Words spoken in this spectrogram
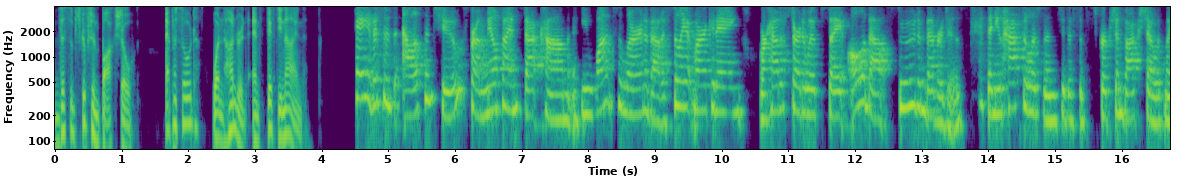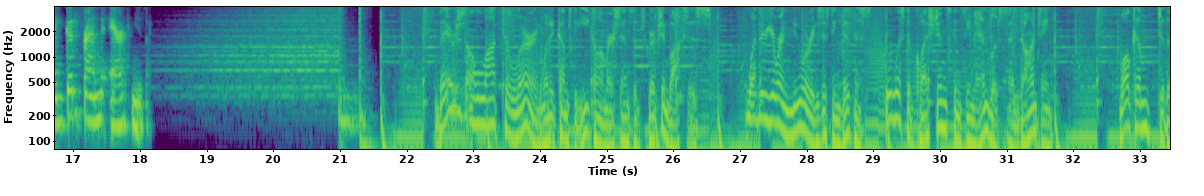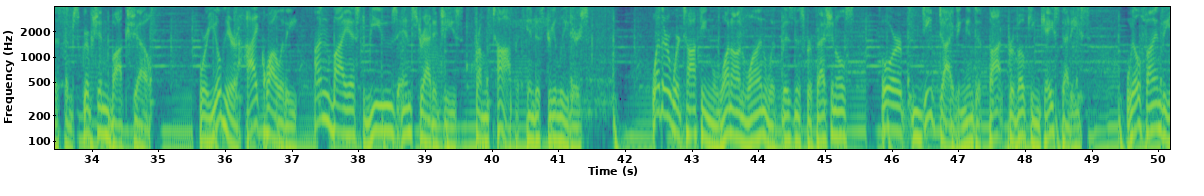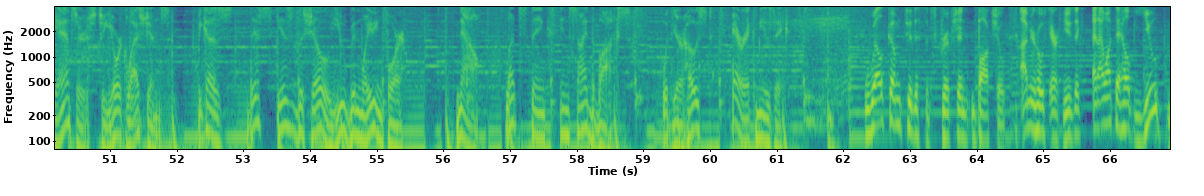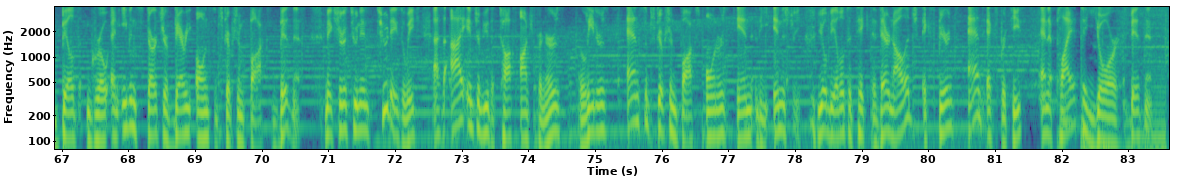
The Subscription Box Show, episode 159. Hey, this is Alison Chew from mealfinds.com. If you want to learn about affiliate marketing or how to start a website all about food and beverages, then you have to listen to the Subscription Box Show with my good friend Eric Music. There's a lot to learn when it comes to e commerce and subscription boxes. Whether you're a new or existing business, your list of questions can seem endless and daunting. Welcome to the Subscription Box Show, where you'll hear high quality, unbiased views and strategies from top industry leaders. Whether we're talking one on one with business professionals or deep diving into thought provoking case studies, we'll find the answers to your questions because this is the show you've been waiting for. Now, let's think inside the box with your host, Eric Music. Welcome to the Subscription Box Show. I'm your host, Eric Music, and I want to help you build, grow, and even start your very own subscription box business. Make sure to tune in two days a week as I interview the top entrepreneurs, leaders, and subscription box owners in the industry. You'll be able to take their knowledge, experience, and expertise and apply it to your business.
